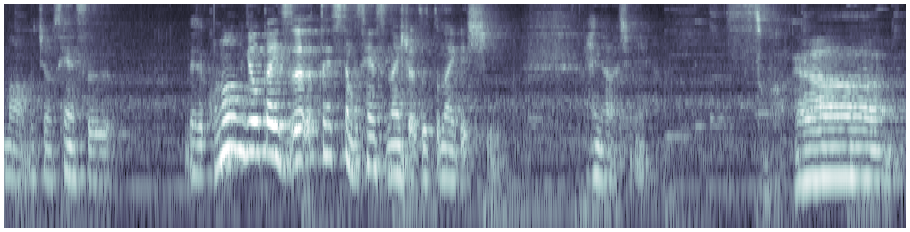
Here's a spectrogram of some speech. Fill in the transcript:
まあもちろんセンス。でこの業界ずっとやっててもセンスない人はずっとないですし変な話ね。そうだね。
